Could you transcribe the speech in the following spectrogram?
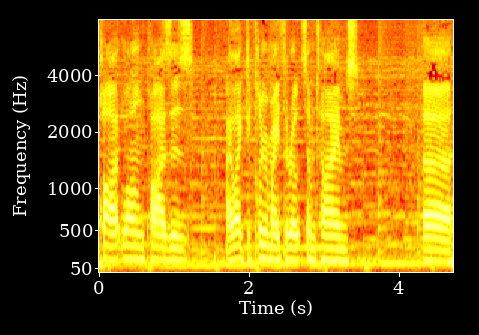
pa- long pauses. I like to clear my throat sometimes. Uh,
